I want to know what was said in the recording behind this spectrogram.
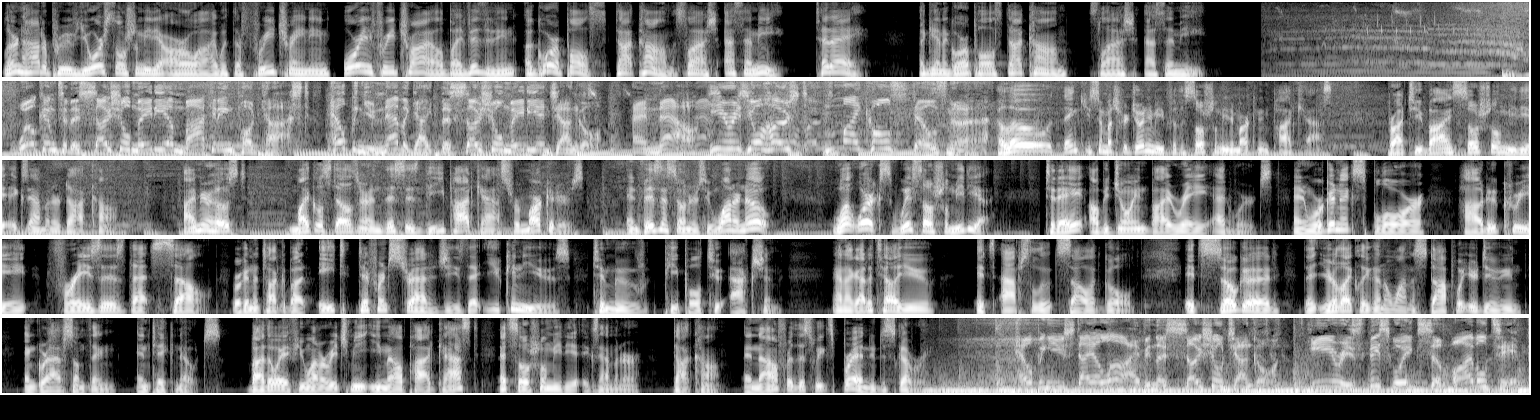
Learn how to prove your social media ROI with a free training or a free trial by visiting agorapulse.com slash SME today. Again, agorapulse.com slash SME. Welcome to the Social Media Marketing Podcast, helping you navigate the social media jungle. And now, here is your host, Michael Stelzner. Hello, thank you so much for joining me for the Social Media Marketing Podcast, brought to you by socialmediaexaminer.com. I'm your host, Michael Stelzner, and this is the podcast for marketers and business owners who want to know what works with social media. Today, I'll be joined by Ray Edwards, and we're going to explore how to create phrases that sell. We're going to talk about eight different strategies that you can use to move people to action. And I got to tell you, it's absolute solid gold. It's so good that you're likely going to want to stop what you're doing and grab something and take notes. By the way, if you want to reach me, email podcast at socialmediaexaminer.com. And now for this week's brand new discovery helping you stay alive in the social jungle. Here is this week's survival tip.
